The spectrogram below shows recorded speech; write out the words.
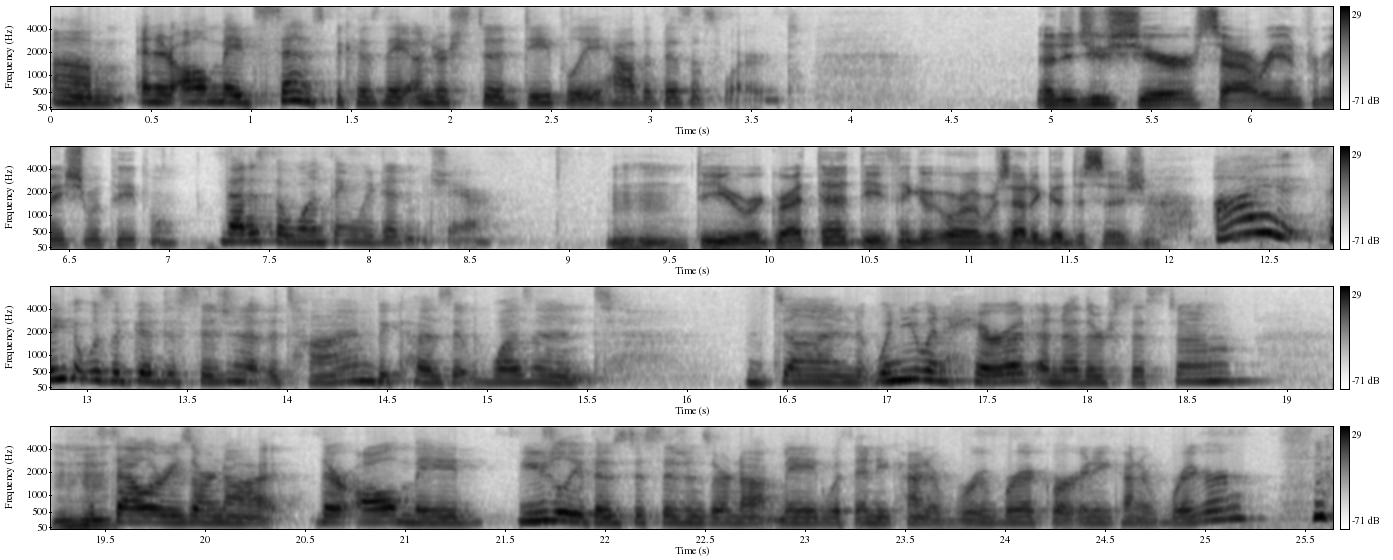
um, and it all made sense because they understood deeply how the business worked Now, did you share salary information with people? that is the one thing we didn't share Mm-hmm. Do you regret that? Do you think, it, or was that a good decision? I think it was a good decision at the time because it wasn't done. When you inherit another system, the mm-hmm. salaries are not, they're all made, usually those decisions are not made with any kind of rubric or any kind of rigor.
